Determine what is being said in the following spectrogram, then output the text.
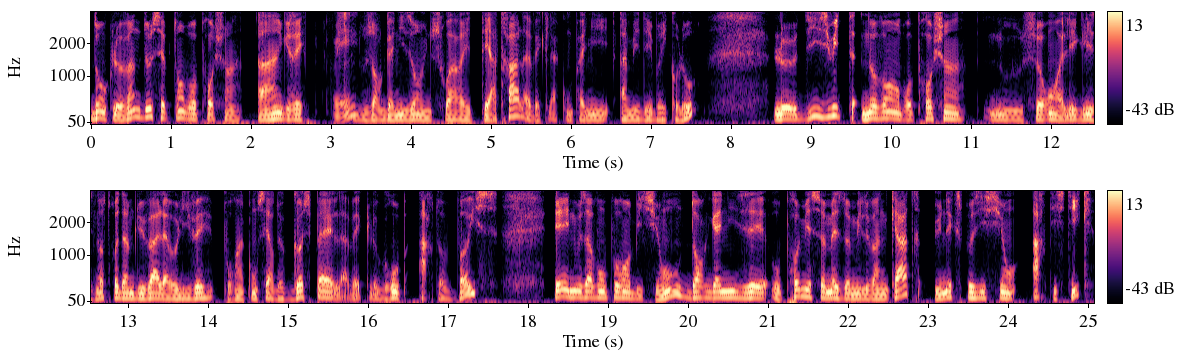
Donc le 22 septembre prochain, à Ingré, nous organisons une soirée théâtrale avec la compagnie Amédée Bricolo. Le 18 novembre prochain, nous serons à l'église Notre-Dame-du-Val à Olivet pour un concert de gospel avec le groupe Art of Voice. Et nous avons pour ambition d'organiser au premier semestre 2024 une exposition artistique,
